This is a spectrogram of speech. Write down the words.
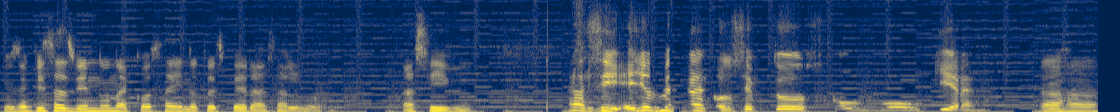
pues empiezas viendo una cosa y no te esperas algo así, güey. Ah, Sí, sí, no. ellos mezclan conceptos como quieran. Ajá.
